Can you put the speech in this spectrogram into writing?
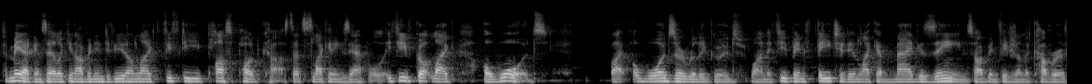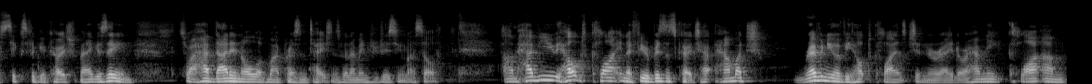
for me, I can say, look, you know, I've been interviewed on like 50 plus podcasts. That's like an example. If you've got like awards, like awards are a really good one. If you've been featured in like a magazine, so I've been featured on the cover of Six Figure Coach magazine. So I have that in all of my presentations when I'm introducing myself. Um, have you helped client, you know, if you're a business coach, how, how much revenue have you helped clients generate or how many cli- um,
